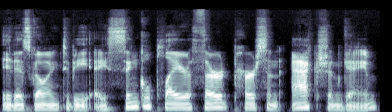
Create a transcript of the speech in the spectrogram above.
It is going to be a single player, third person action game.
